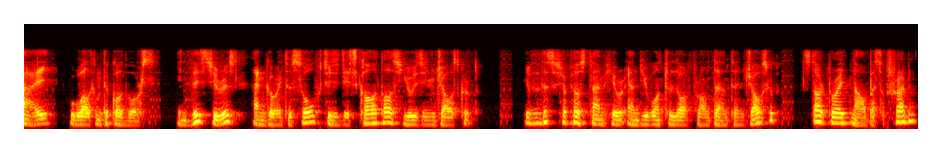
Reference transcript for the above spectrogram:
Hi, welcome to Codewars. In this series, I'm going to solve these katas using JavaScript. If this is your first time here and you want to learn front-end in JavaScript, start right now by subscribing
